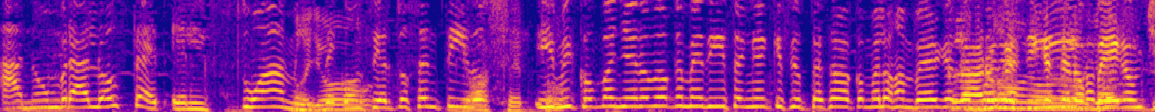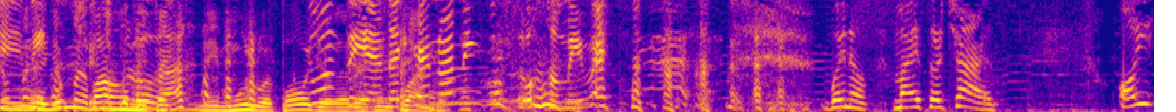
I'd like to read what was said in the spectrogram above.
a nombrarlo a usted el Swami No, yo- de concierto sentido. Y mis compañeros lo que me dicen es que si usted se va a comer los hamburgues, Claro después- que sí, que se lo pega un Yo me, chisme. yo me bajo mi, mi mulo de pollo. Tú entiendes que no es ningún swami, ¿ves? Bueno, maestro Charles, hoy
